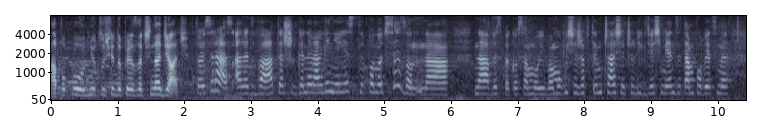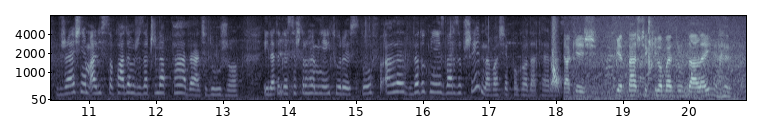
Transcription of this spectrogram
A po południu tu się dopiero zaczyna dziać. To jest raz, ale dwa, też generalnie nie jest ponoć sezon na, na Wyspę Kosamui, bo mówi się, że w tym czasie, czyli gdzieś między tam powiedzmy wrześniem a listopadem, że zaczyna padać dużo i dlatego jest też trochę mniej turystów, ale według mnie jest bardzo przyjemna właśnie pogoda teraz. Jakieś 15 km dalej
